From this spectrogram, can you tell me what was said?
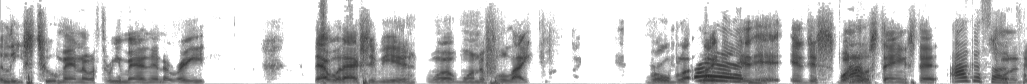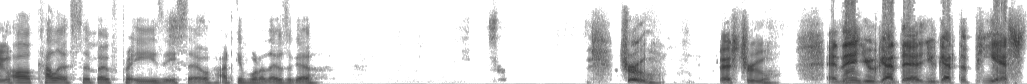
at least two men or three men in a raid. That would actually be a, a wonderful like roadblock. Um, like it, it, it's just one of those things that Argos or, wanna do. or Calus are both pretty easy, so I'd give one of those a go. True. That's true. And then you got that you got the PS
